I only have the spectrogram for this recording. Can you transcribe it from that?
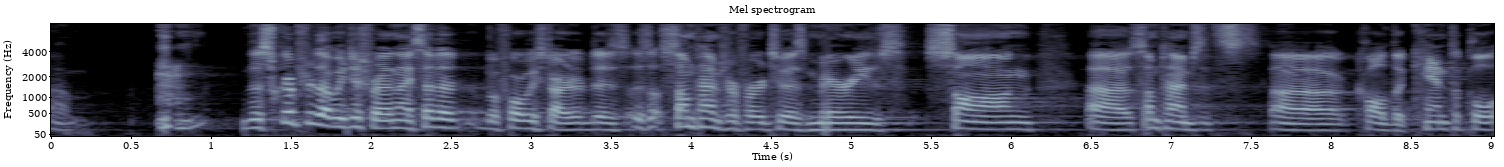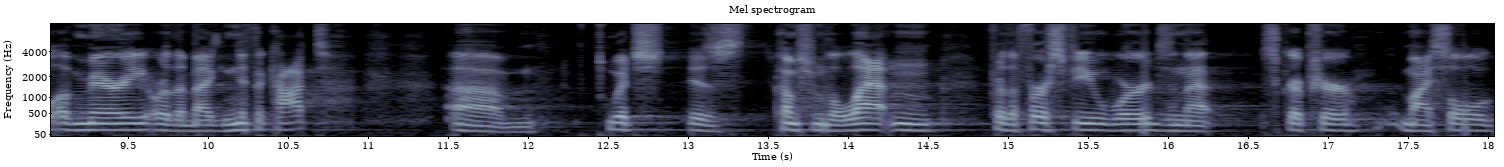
Um, the scripture that we just read, and I said it before we started, is, is sometimes referred to as Mary's song. Uh, sometimes it's uh, called the Canticle of Mary or the Magnificat. Um, which is, comes from the Latin for the first few words in that scripture. My soul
